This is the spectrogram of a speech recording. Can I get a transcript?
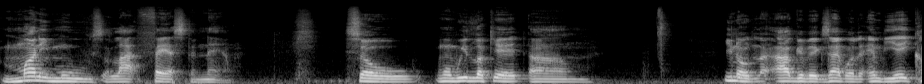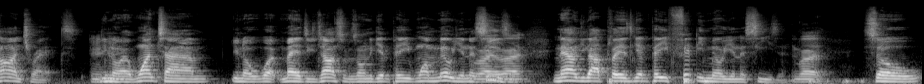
money moves a lot faster now. So when we look at, um, you know, I'll give an example of the NBA contracts. You know, Mhm. at one time, you know what, Magic Johnson was only getting paid one million a Right, season. right. Now you got players getting paid fifty million a season. Right. So,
